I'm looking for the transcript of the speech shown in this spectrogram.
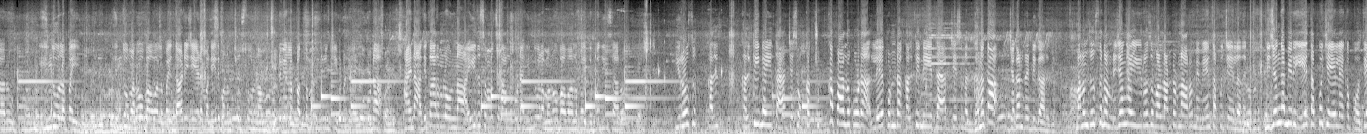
చేస్తారు హిందువులపై హిందూ మనోభావాలపై దాడి చేయడం అనేది మనం చూస్తూ ఉన్నాము. రెండు వేల పంతొమ్మిది నుంచి ఇప్పటి వరకు కూడా ఆయన అధికారంలో ఉన్న ఐదు సంవత్సరాలు కూడా హిందువుల మనోభావాలపై దెబ్బతీశారు. ఈరోజు కల్ కల్తీ నెయ్యి తయారు చేసి ఒక్క చుక్క పాలు కూడా లేకుండా కల్తీ నెయ్యి తయారు చేసిన ఘనత జగన్ రెడ్డి గారిది. మనం చూస్తున్నాం నిజంగా ఈరోజు వాళ్ళు అంటున్నారు మేమేం తప్పు చేయలేదని. నిజంగా మీరు ఏ తప్పు చేయలేకపోతే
